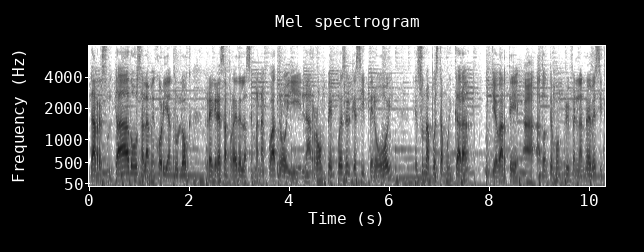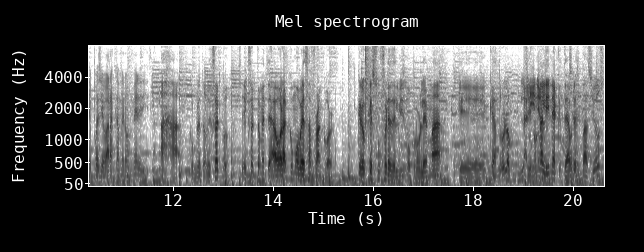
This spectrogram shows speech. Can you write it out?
da resultados, a lo mejor y Andrew Locke regresa por ahí de la semana 4 y la rompe, puede ser que sí, pero hoy es una apuesta muy cara llevarte a, a Dante Moncrief en la 9 si te puedes llevar a Cameron Meredith. Ajá, completamente. Exacto. Sí, exactamente. Ahora, ¿cómo ves a Frank Gore? Creo que sufre del mismo problema que, que Andrew Locke. La Sin línea. una línea que te abre Sí. espacios.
